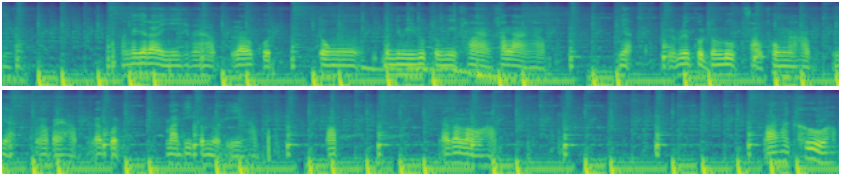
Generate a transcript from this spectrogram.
นี่ครับ มันก็จะได้อย่างนี้ใช่ไหมครับ แล้วกดตรงมันจะมีรูปตรงนี้ข้างล่างข้างล่างครับ เนี่ยแล้วไปกดตรงรูปเสาธงนะครับ เนี่ยเข้าไปครับ แล้วกดมาที่กำหนดเองครับปั๊บแล้วก็รอครับรอสักครู่ครับ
